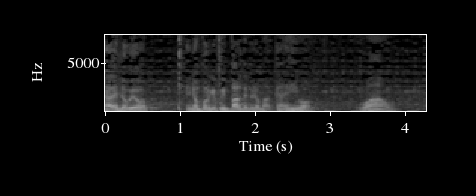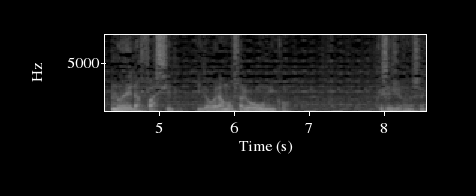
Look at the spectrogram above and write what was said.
Cada vez lo veo, y no porque fui parte, pero cada vez digo, wow, no era fácil y logramos algo único. Qué sé yo, no sé.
